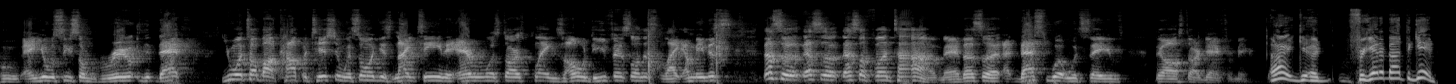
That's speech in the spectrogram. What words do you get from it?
hoop, and you will see some real that. You want to talk about competition when someone gets 19 and everyone starts playing zone defense on this? Like, I mean, this that's a that's a that's a fun time, man. That's a that's what would save the All Star game for me. All right, uh, forget about the game.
